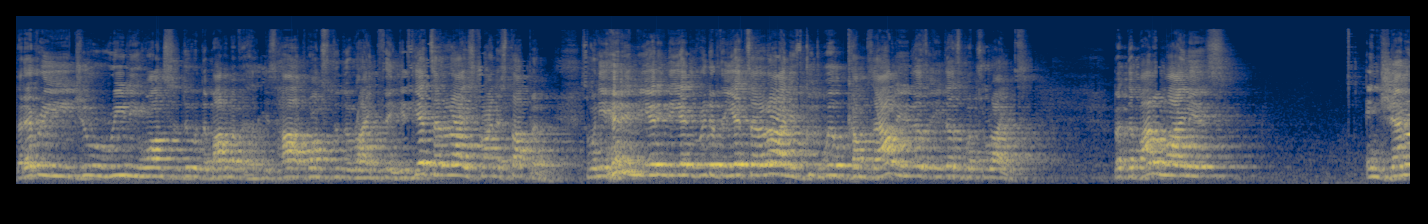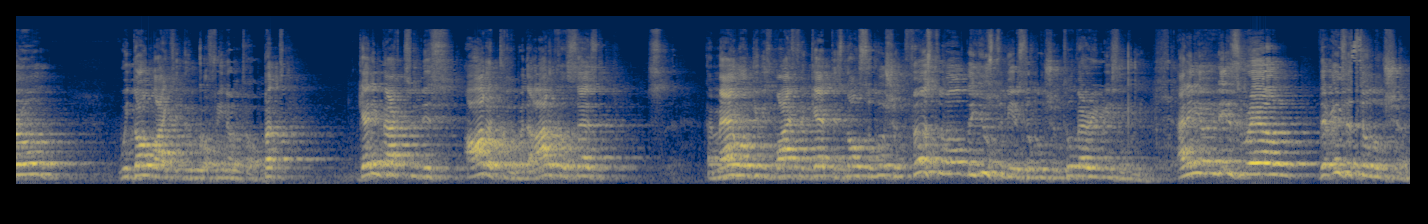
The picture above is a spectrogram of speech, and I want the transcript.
that every Jew really wants to do at the bottom of his heart, wants to do the right thing. His Yetzer Hara is trying to stop him. So when you hit him, you're getting rid of the Yetzer Hara and his goodwill comes out and he does, he does what's right. But the bottom line is, in general, we don't like to do kofinoto. But getting back to this article, where the article says a man won't give his wife a get, there's no solution. First of all, there used to be a solution until very recently. And even in Israel, there is a solution.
